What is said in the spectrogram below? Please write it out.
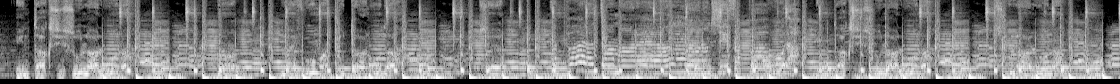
In taxi sulla luna. Uh, Lei fuma tutta nuda. Sì. E poi l'alta marea non ci fa paura, In taxi sulla luna. Sulla luna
